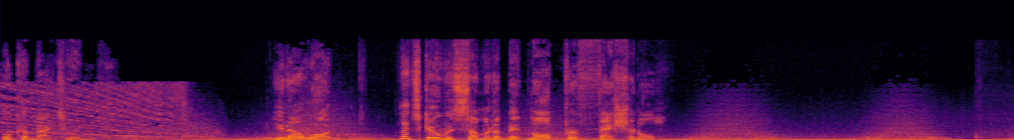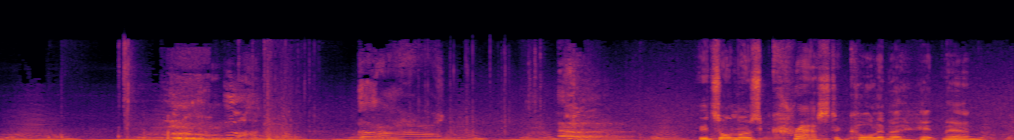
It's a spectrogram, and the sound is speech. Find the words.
we'll come back to him. You know what? Let's go with someone a bit more professional. It's almost crass to call him a hitman.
